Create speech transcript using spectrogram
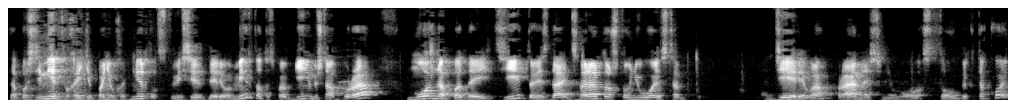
Допустим, мирт, вы хотите понюхать мирт, висит дерево мирта, то есть по мнению Мишна Бура можно подойти, то есть да, несмотря на то, что у него есть там дерево, правильно, если у него столбик такой,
